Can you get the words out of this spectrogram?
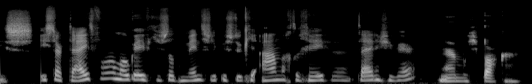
is. Is daar tijd voor om ook eventjes dat menselijke stukje aandacht te geven tijdens je werk? Ja, moet je pakken.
